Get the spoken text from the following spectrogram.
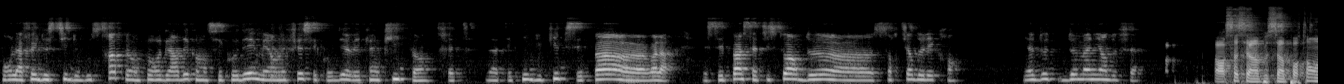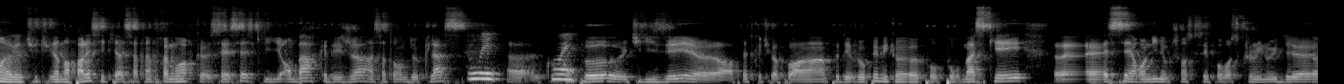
pour la feuille de style de Bootstrap on peut regarder comment c'est codé, mais en effet, c'est codé avec un clip. Hein, en fait, la technique du clip, c'est pas euh, voilà, c'est pas cette histoire de euh, sortir de l'écran. Il y a deux, manières de faire. Alors ça c'est important, tu, tu viens d'en parler, c'est qu'il y a certains frameworks CSS qui embarquent déjà un certain nombre de classes qu'on peut utiliser. peut-être que tu vas pouvoir un peu développer, mais que pour, pour masquer SR only, donc je pense que c'est pour screen reader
